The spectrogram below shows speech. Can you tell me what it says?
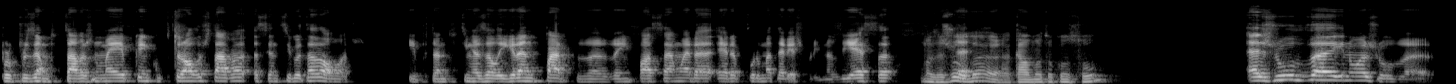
porque, por exemplo, estavas numa época em que o petróleo estava a 150 dólares e portanto tinhas ali grande parte da, da inflação era, era por matérias-primas. E essa mas ajuda, uh, acalma o teu consumo. Ajuda e não ajuda.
